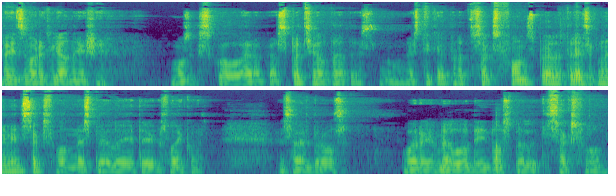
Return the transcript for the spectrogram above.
beidz varakļānieši. Mūzikas skola vairākās specialitātēs. Nu, es tikai pratu saksofonu spēlēt. Redzu, ka neviens saksofonu nespēlēja tajos laikos. Es aizbraucu, varēju melodiju nospēlēt saksofonu.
